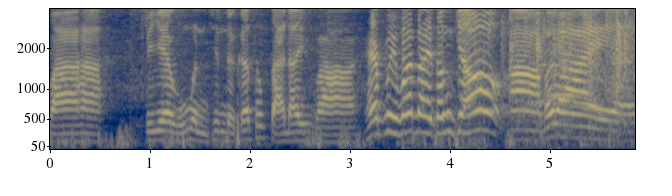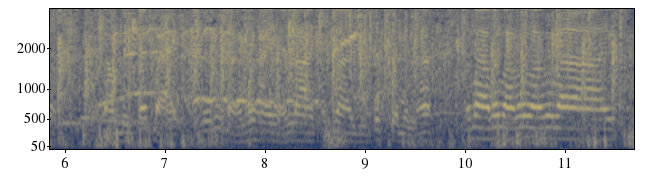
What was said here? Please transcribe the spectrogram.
Và video của mình xin được kết thúc tại đây Và Happy birthday Tuấn Chó à, Bye bye. Tạm biệt các bạn. Nếu các bạn thấy hay hãy like, subscribe youtube cho mình ha. Bye bye bye bye bye bye, bye.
